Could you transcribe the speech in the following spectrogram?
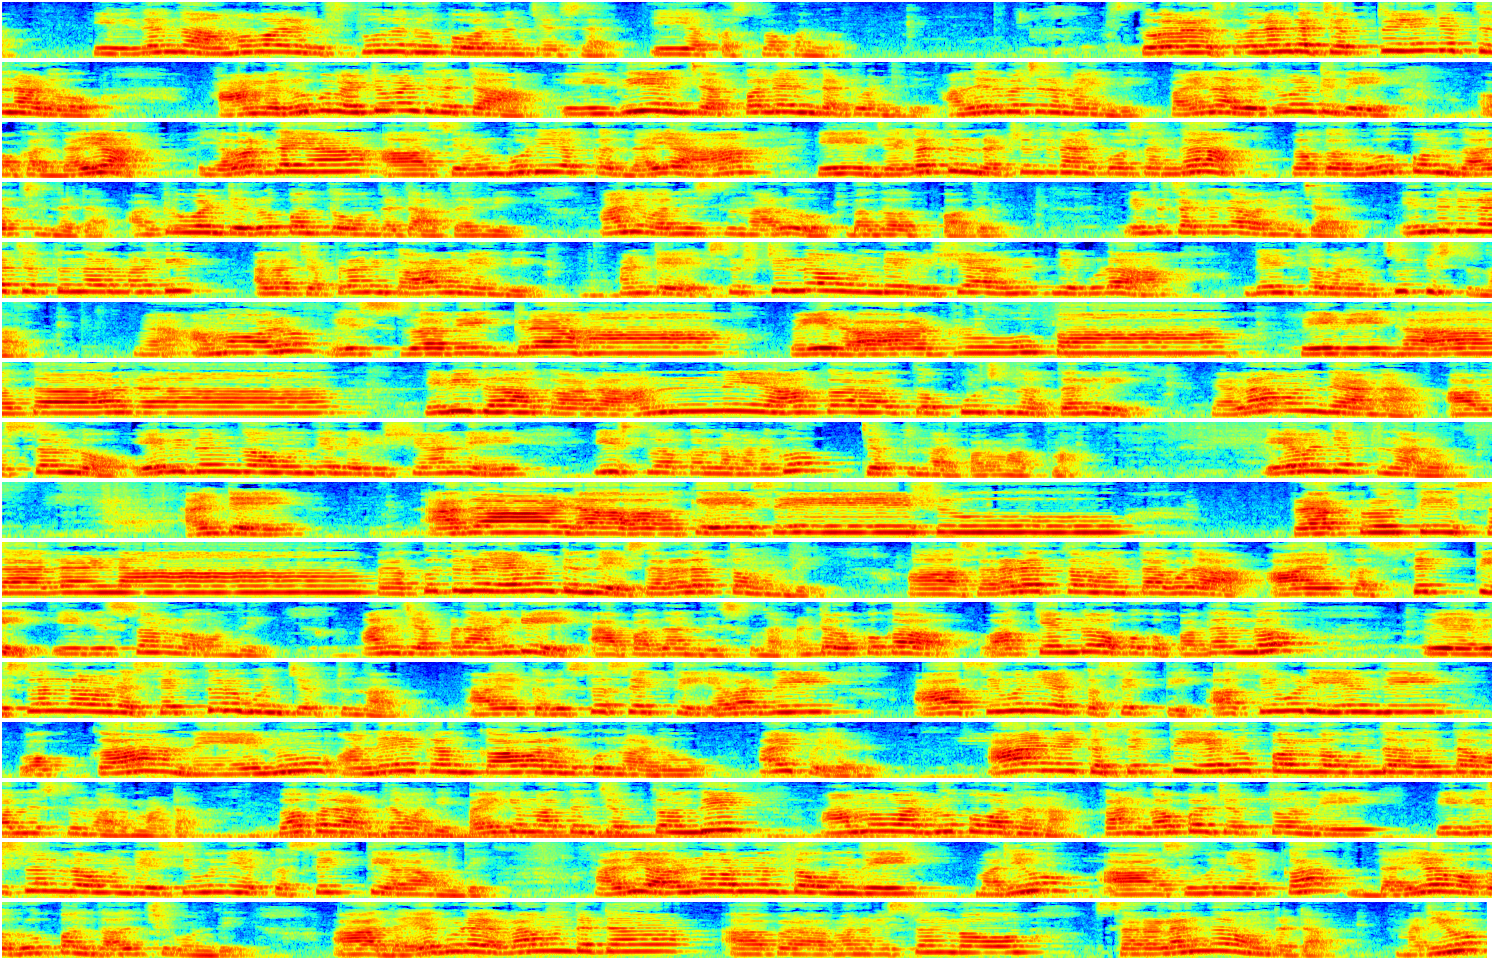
ఈ విధంగా అమ్మవారి స్థూల రూపవర్ణం చేశారు ఈ యొక్క శ్లోకంలో. స్థూల స్థూలంగా చెప్తూ ఏం చెప్తున్నాడు? ఆమె రూపం ఎటువంటిదట? ఇది అని చెప్పలేనిది అటువంటిది అనిర్వచనమైంది. పైన అది ఎటువంటిది? ఒక దయ. ఎవరి దయ? ఆ శంభుడి యొక్క దయ ఈ జగత్తును రక్షించడానికి కోసంగా ఒక రూపం దాల్చిందట. అటువంటి రూపంతో ఉందట ఆ తల్లి. అని వర్ణిస్తున్నారు భగవత్పాదులు. ఎంత చక్కగా వర్ణించారు. ఎందుకు ఇలా చెప్తున్నారు మనకి? అలా చెప్పడానికి కారణం ఏంది? అంటే సృష్టిలో ఉండే విషయాలన్నింటినీ కూడా దీంట్లో మనకు చూపిస్తున్నారు. అమ్మవారు విశ్వ విగ్రహ విరాట్ రూప వివిధాకార వివిధాకార అన్ని ఆకారాలతో కూర్చున్న తల్లి ఎలా ఉంది ఆమె? ఆ విశ్వంలో ఏ విధంగా ఉంది అనే విషయాన్ని ఈ శ్లోకంలో మనకు చెప్తున్నారు పరమాత్మ. ఏమని చెప్తున్నారు? అంటే అరాళ కేశేషు ప్రకృతి సరళ. ప్రకృతిలో ఏముంటుంది? సరళత్వం ఉంది. ఆ సరళత్వం అంతా కూడా ఆ యొక్క శక్తి ఈ విశ్వంలో ఉంది అని చెప్పడానికి ఆ పదాన్ని తీసుకున్నారు. అంటే ఒక్కొక్క వాక్యంలో ఒక్కొక్క పదంలో విశ్వంలో ఉండే శక్తుల గురించి చెప్తున్నారు. ఆ యొక్క విశ్వశక్తి ఎవరిది? ఆ శివుని యొక్క శక్తి. ఆ శివుడు ఏంది? ఒక్క నేను అనేకం కావాలనుకున్నాడు. అయిపోయాడు. ఆయన యొక్క శక్తి ఏ రూపంలో ఉందో అదంతా వర్ణిస్తున్నారు అనమాట లోపల అర్థం అది. పైకి మాత్రం చెప్తోంది అమ్మవారి రూపవర్ధన కానీ లోపల చెప్తోంది ఈ విశ్వంలో ఉండే శివుని యొక్క శక్తి ఎలా ఉంది? అది అరుణవర్ణంతో ఉంది. మరియు ఆ శివుని యొక్క దయ ఒక రూపం దాల్చి ఉంది. ఆ దయ కూడా ఎలా ఉందట? ఆ ప- మన విశ్వంలో సరళంగా ఉందట. మరియు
